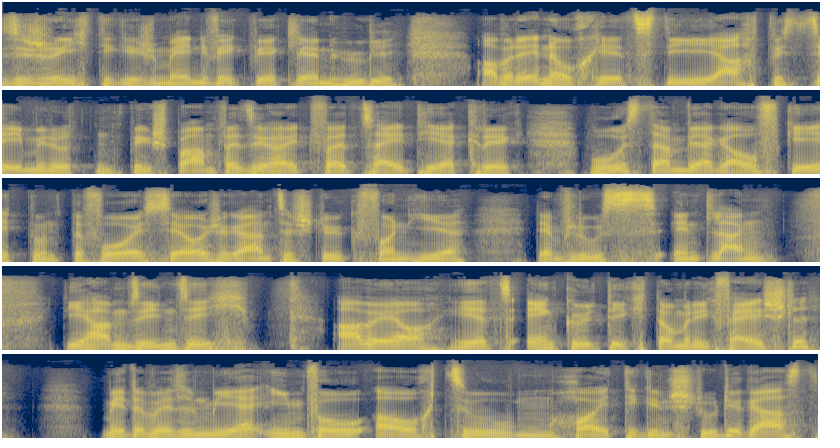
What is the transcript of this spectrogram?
es ist richtig, ist im Endeffekt wirklich ein Hügel, aber dennoch jetzt die acht bis zehn Minuten, bin gespannt, weil ich heute vor Zeit herkriege, wo es dann bergauf geht und davor ist ja auch schon ein ganzes Stück von hier dem Fluss entlang. Die haben sie in sich. Aber ja, jetzt endgültig Dominik Feischl mit ein bisschen mehr Info auch zum heutigen Studiogast.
